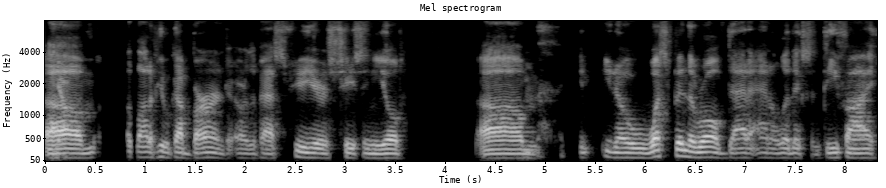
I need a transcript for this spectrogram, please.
Um, yeah. A lot of people got burned over the past few years chasing yield. Um, mm-hmm. you know, what's been the role of data analytics and DeFi?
